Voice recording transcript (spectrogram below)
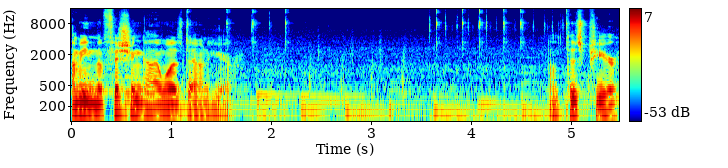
I mean, the fishing guy was down here. Not this pier.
